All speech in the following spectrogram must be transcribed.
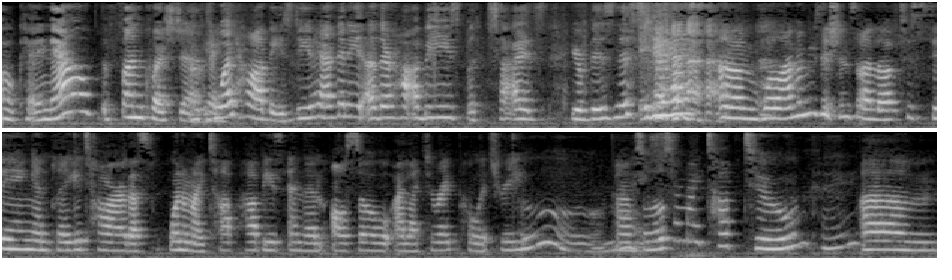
Okay, now the fun questions. Okay. What hobbies? Do you have any other hobbies besides your business? Yes. um, well, I'm a musician, so I love to sing and play guitar. That's one of my top hobbies, and then also I like to write poetry. Ooh, Um, so those are my top two. Okay. Um,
